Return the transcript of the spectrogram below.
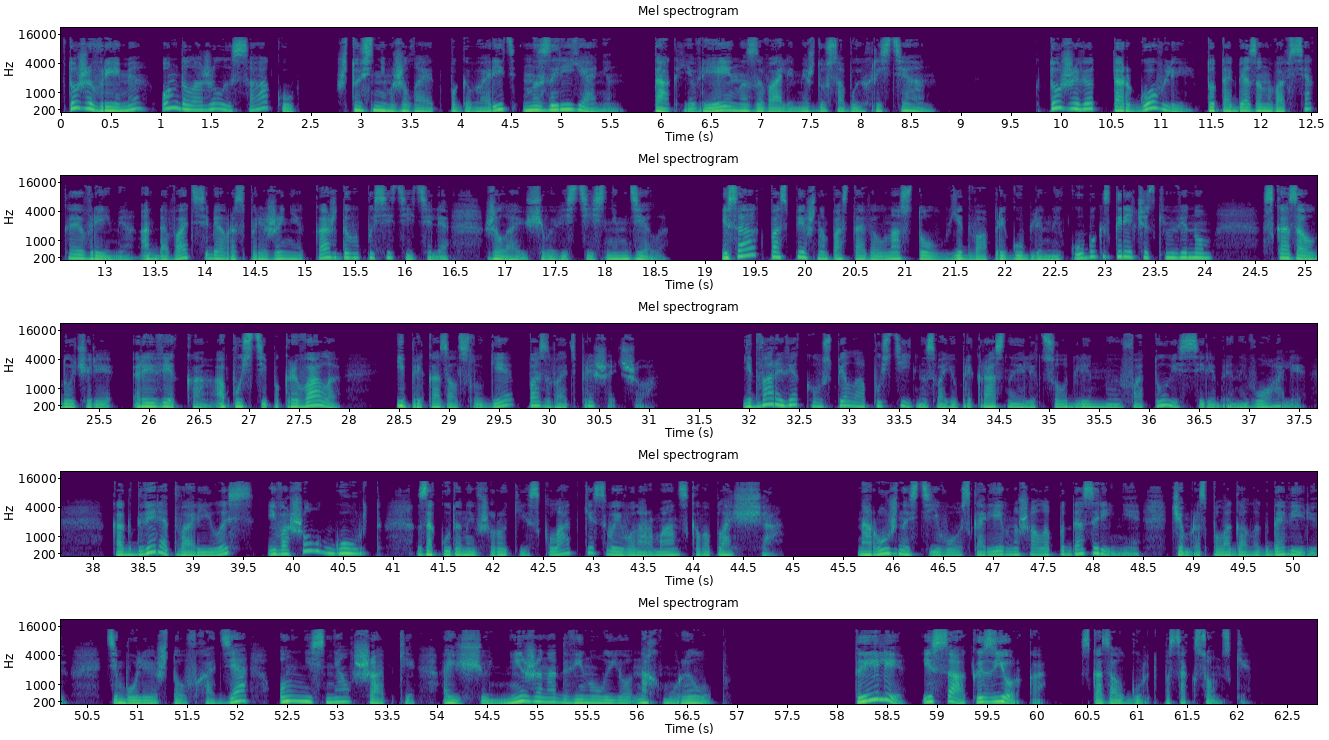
В то же время он доложил Исааку, что с ним желает поговорить назариянин, так евреи называли между собой христиан. Кто живет торговлей, тот обязан во всякое время отдавать себя в распоряжение каждого посетителя, желающего вести с ним дело. Исаак поспешно поставил на стол едва пригубленный кубок с греческим вином, сказал дочери «Ревекка, опусти покрывало» и приказал слуге позвать пришедшего. Едва Ревекка успела опустить на свое прекрасное лицо длинную фату из серебряной вуали, как дверь отворилась, и вошел гурт, закутанный в широкие складки своего нормандского плаща. Наружность его скорее внушала подозрение, чем располагала к доверию, тем более что, входя, он не снял шапки, а еще ниже надвинул ее на хмурый лоб. «Ты ли, Исаак из Йорка?» сказал Гурт по-саксонски.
